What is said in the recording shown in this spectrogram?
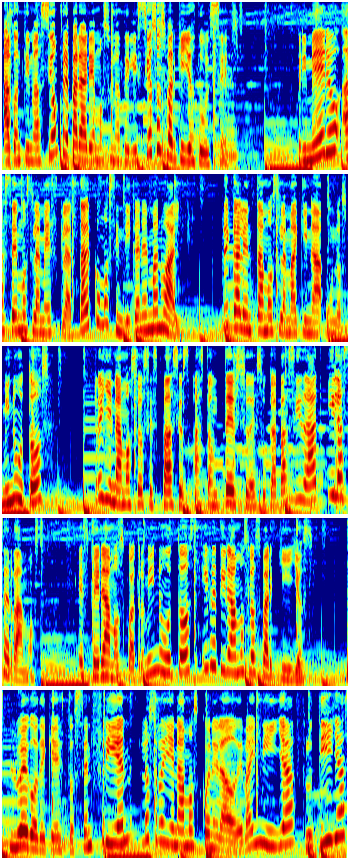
A continuación prepararemos unos deliciosos barquillos dulces. Primero hacemos la mezcla tal como se indica en el manual. Precalentamos la máquina unos minutos, rellenamos los espacios hasta un tercio de su capacidad y la cerramos. Esperamos 4 minutos y retiramos los barquillos. Luego de que estos se enfríen, los rellenamos con helado de vainilla, frutillas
